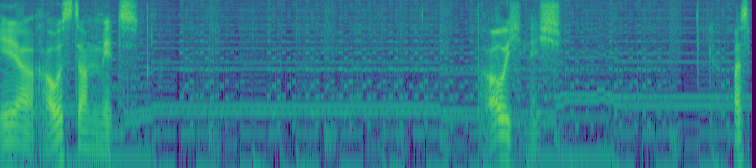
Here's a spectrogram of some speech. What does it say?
Hier, raus damit. Brauche ich nicht. Was,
